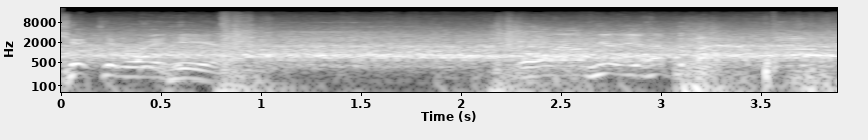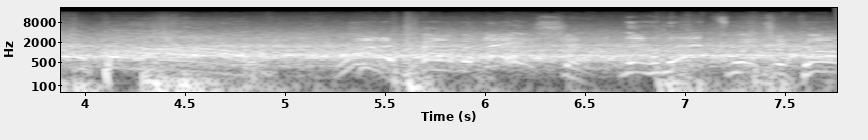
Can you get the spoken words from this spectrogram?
kicking right here. Oh, out here you have to... Powerbomb! What a combination. Now that's what you call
